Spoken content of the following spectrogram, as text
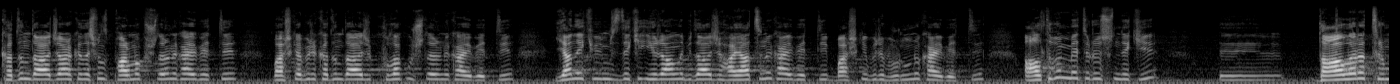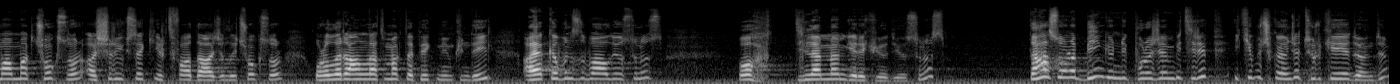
kadın dağcı arkadaşımız parmak uçlarını kaybetti. Başka bir kadın dağcı kulak uçlarını kaybetti. Yan ekibimizdeki İranlı bir dağcı hayatını kaybetti. Başka biri burnunu kaybetti. 6000 metre üstündeki e, dağlara tırmanmak çok zor. Aşırı yüksek irtifa dağcılığı çok zor. Oraları anlatmak da pek mümkün değil. Ayakkabınızı bağlıyorsunuz. Oh dinlenmem gerekiyor diyorsunuz. Daha sonra bin günlük projemi bitirip iki buçuk ay önce Türkiye'ye döndüm.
